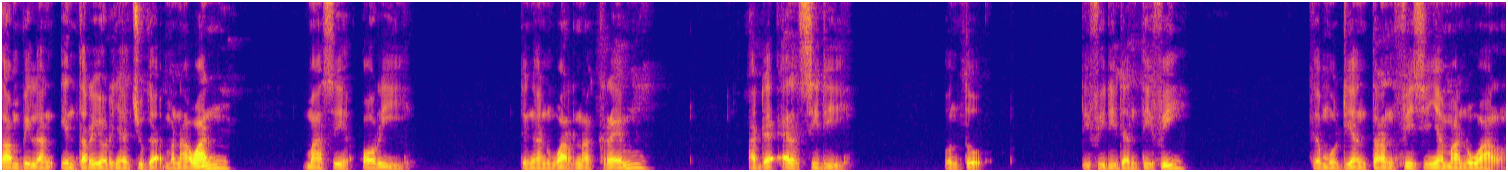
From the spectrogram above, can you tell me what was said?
Tampilan interiornya juga menawan, masih ori dengan warna krem, ada LCD untuk DVD dan TV, kemudian transmisinya manual.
